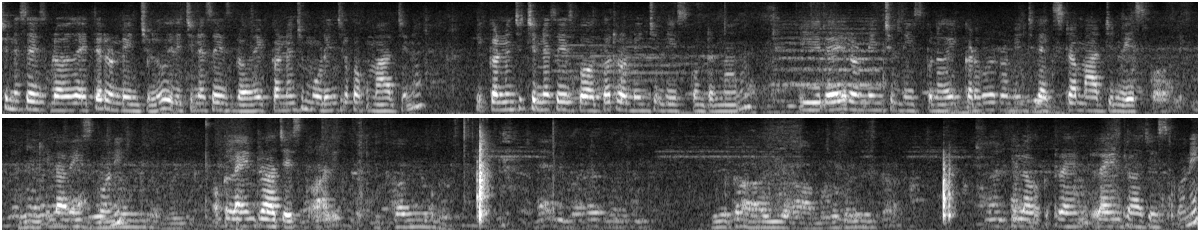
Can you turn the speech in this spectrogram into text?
చిన్న సైజ్ బ్లౌజ్ అయితే రెండు ఇంచులు. ఇది చిన్న సైజ్ బ్లౌజ్. ఇక్కడ నుంచి మూడు ఇంచులకు ఒక మార్జిన్. ఇక్కడ నుంచి చిన్న సైజ్ బ్లౌజ్ కూడా రెండు ఇంచులు తీసుకుంటున్నాను. ఈ రెండు ఇంచులు తీసుకున్నాక ఇక్కడ కూడా రెండు ఇంచులు ఎక్స్ట్రా మార్జిన్ వేసుకోవాలి. ఇలా వేసుకొని ఒక లైన్ డ్రా చేసుకోవాలి. ఇలా ఒక ట్రైన్ లైన్ డ్రా చేసుకొని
